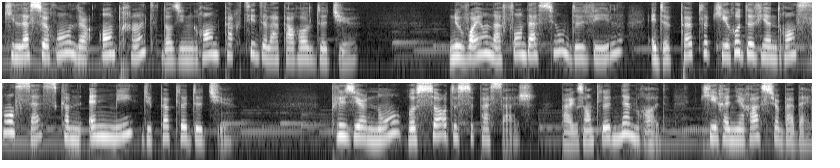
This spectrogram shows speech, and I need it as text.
qui laisseront leur empreinte dans une grande partie de la parole de Dieu. Nous voyons la fondation de villes et de peuples qui redeviendront sans cesse comme ennemis du peuple de Dieu. Plusieurs noms ressortent de ce passage, par exemple Nemrod, qui régnera sur Babel.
